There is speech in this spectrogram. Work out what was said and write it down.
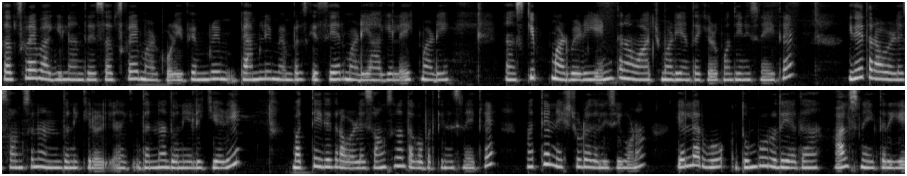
ಸಬ್ಸ್ಕ್ರೈಬ್ ಆಗಿಲ್ಲ ಅಂದರೆ ಸಬ್ಸ್ಕ್ರೈಬ್ ಮಾಡ್ಕೊಳ್ಳಿ. ಫ್ಯಾಮ್ಲಿ ಫ್ಯಾಮಿಲಿ ಮೆಂಬರ್ಸ್ಗೆ ಶೇರ್ ಮಾಡಿ, ಹಾಗೆ ಲೈಕ್ ಮಾಡಿ ಸ್ಕಿಪ್ ಮಾಡಬೇಡಿ. ಎಂಟನ ವಾಚ್ ಮಾಡಿ ಅಂತ ಕೇಳ್ಕೊತೀನಿ ಸ್ನೇಹಿತರೆ. ಇದೇ ಥರ ಒಳ್ಳೆ ಸಾಂಗ್ಸನ್ನ ನನ್ನ ಧ್ವನಿ ಕೇಳಿ, ನನ್ನ ಧ್ವನಿಯಲ್ಲಿ ಕೇಳಿ ಮತ್ತೆ ಇದೇ ಥರ ಒಳ್ಳೆ ಸಾಂಗ್ಸನ್ನ ತಗೋಬರ್ತೀನಿ ಸ್ನೇಹಿತರೆ. ಮತ್ತೆ ನೆಕ್ಸ್ಟ್ ವಿಡಿಯೋದಲ್ಲಿ ಸಿಗೋಣ. ಎಲ್ಲರಿಗೂ ತುಂಬು ಹೃದಯದ ಆಲ್ ಸ್ನೇಹಿತರಿಗೆ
